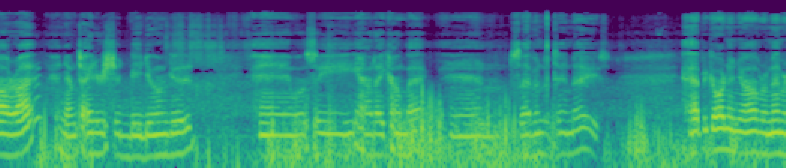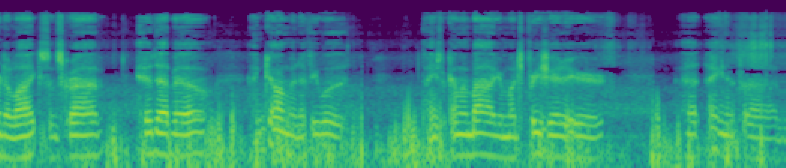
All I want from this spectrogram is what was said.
All right, and them taters should be doing good. And we'll see how they come back in seven to ten days. Happy gardening, y'all. Remember to like, subscribe, hit that bell, and comment if you would. Thanks for coming by. You're much appreciated here at Haynip Tribe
